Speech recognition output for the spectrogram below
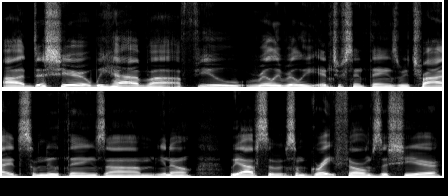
Uh, this year we have uh, a few really really interesting things. We tried some new things. Um, you know, we have some some great films this year.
